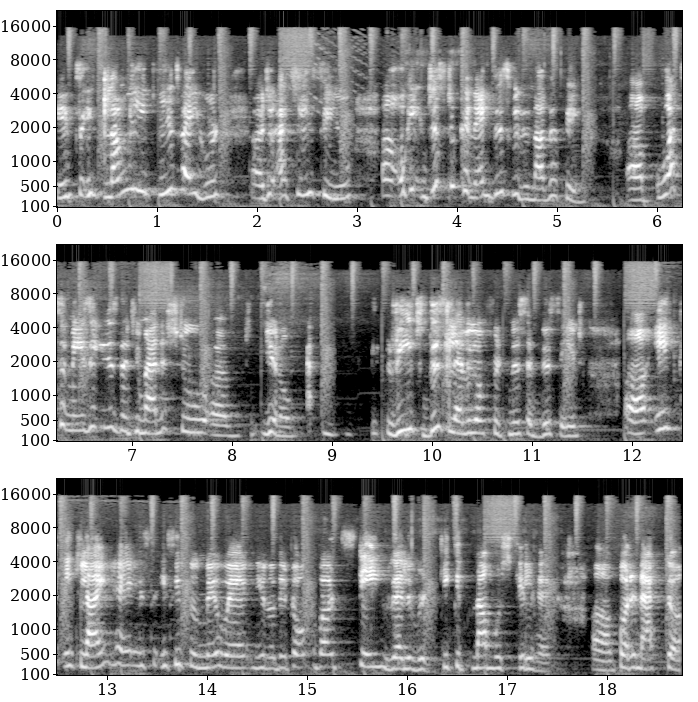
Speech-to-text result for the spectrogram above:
It's, it's lovely. It feels very good uh, to actually see you. Uh, okay, just to connect this with another thing, uh, what's amazing is that you managed to, you know, reach this level of fitness at this age Uh, एक एक लाइन है इस इसी फिल्म में where you know they talk about staying relevant कि कितना मुश्किल है uh, for an actor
